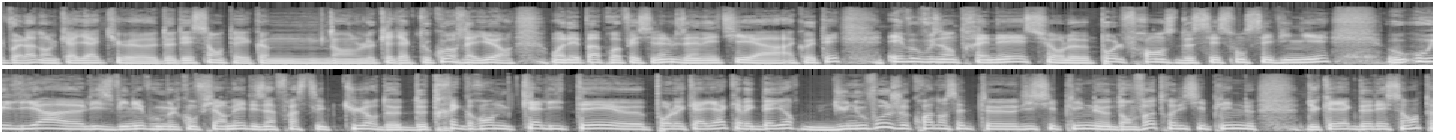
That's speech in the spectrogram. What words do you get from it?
voilà, dans le kayak de descente et comme dans le kayak tout court d'ailleurs, on n'est pas professionnel, vous avez un métier à, à côté et vous vous entraînez sur le pôle France de Cesson-Sévigné où, il y a, euh, Lise Vinet, vous me le confirmez, des infrastructures de, très grande qualité euh, pour le kayak, avec d'ailleurs du nouveau, je crois, dans cette euh, discipline, dans votre discipline du kayak de descente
